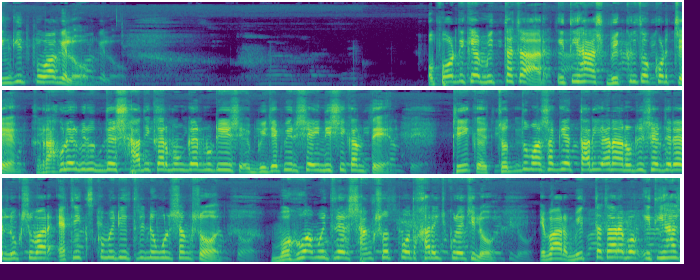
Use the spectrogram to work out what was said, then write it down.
ইঙ্গিত পাওয়া গেল। অপরদিকে মিথ্যাচার, ইতিহাস বিকৃত করছেন রাহুলের বিরুদ্ধে স্বাধিকার ভঙ্গের নোটিশ বিজেপির সেই নিশিকান্তের। ঠিক চোদ্দ মাস আগে তারি আনা নোটিশের জেরে লোকসভার এথিক্স কমিটি তৃণমূল সাংসদ মহুয়া মৈত্রের সাংসদ পদ খারিজ করেছিল। এবার মিথ্যাচার এবং ইতিহাস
